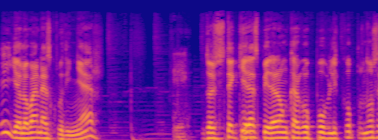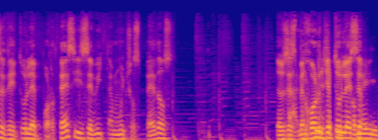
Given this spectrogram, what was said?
Sí, ya lo van a escrudiñar. Sí. Entonces, si usted quiere aspirar a un cargo público, pues no se titule por tesis, evita muchos pedos. Entonces, Ah, mejor titúlese por promedio.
